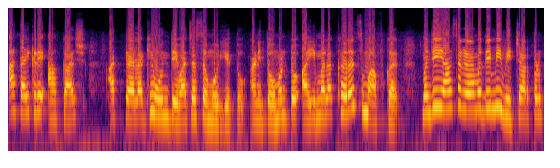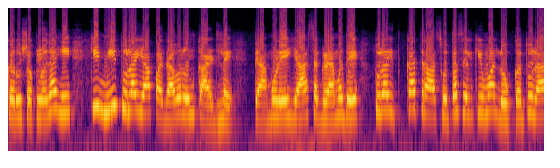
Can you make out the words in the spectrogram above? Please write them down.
आता इकडे आकाश आत्याला घेऊन देवाच्या समोर येतो आणि तो म्हणतो आई मला खरंच माफ कर. म्हणजे या सगळ्यामध्ये मी विचार पण करू शकलो नाही की मी तुला या पदावरून काढलंय. त्यामुळे या सगळ्यामध्ये तुला इतका त्रास होत असेल किंवा लोक तुला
